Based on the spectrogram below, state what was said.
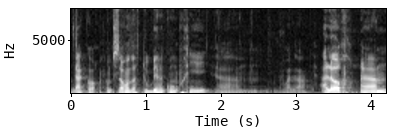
D'accord. Comme ça, on a tout bien compris. Euh, voilà. Alors, euh,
